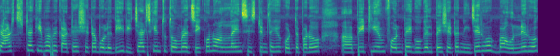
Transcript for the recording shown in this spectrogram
চার্জটা কীভাবে কাটে সেটা বলে দিই। রিচার্জ কিন্তু তোমরা যে কোনো অনলাইন সিস্টেম থেকে করতে পারো। পেটিএম ফোনপে গুগল পে সেটা নিজের হোক বা অন্যের হোক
